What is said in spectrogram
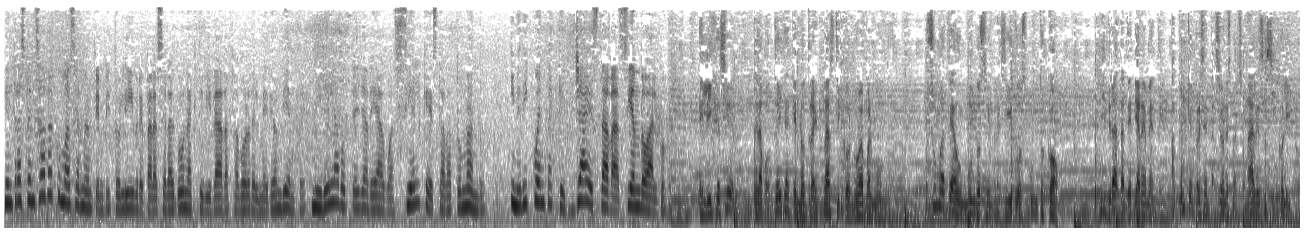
Mientras pensaba cómo hacerme un tiempito libre para hacer alguna actividad a favor del medio ambiente, miré la botella de agua Ciel que estaba tomando y me di cuenta que ya estaba haciendo algo. Elige Ciel, la botella que no trae plástico nuevo al mundo. Súmate a unmundosinresiduos.com. Hidrátate diariamente. Apliquen presentaciones personales y 5 litros.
